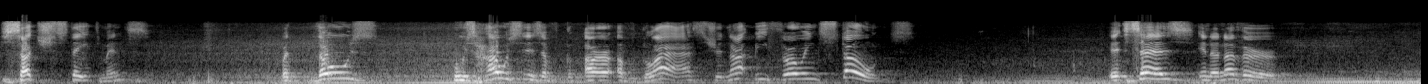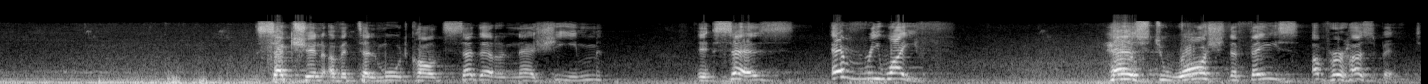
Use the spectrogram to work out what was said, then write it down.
such statements. But those whose houses of, are of glass should not be throwing stones. It says in another section of a Talmud called Sadr Nashim, it says, every wife has to wash the face of her husband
